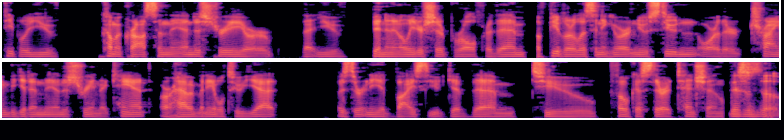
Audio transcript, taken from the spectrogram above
people you've come across in the industry or that you've been in a leadership role for them. If people are listening who are a new student or they're trying to get in the industry and they can't or haven't been able to yet, is there any advice that you'd give them to focus their attention? This is a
